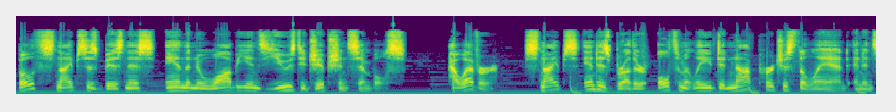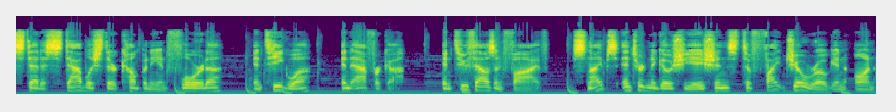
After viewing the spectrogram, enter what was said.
Both Snipes' business and the Nuwaubians used Egyptian symbols. However, Snipes and his brother ultimately did not purchase the land and instead established their company in Florida, Antigua, and Africa. In 2005, Snipes entered negotiations to fight Joe Rogan on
